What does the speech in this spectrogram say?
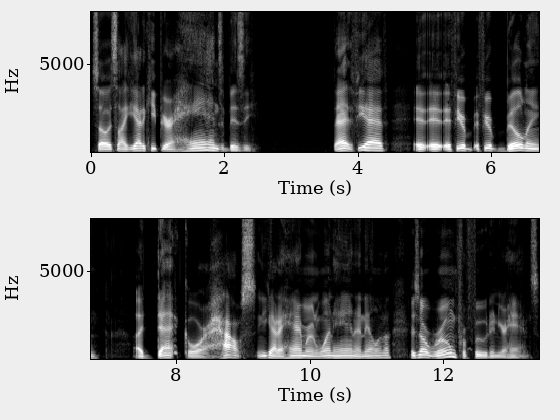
So it's like you got to keep your hands busy. That if you have, if, if you're if you're building a deck or a house and you got a hammer in one hand and a nail in another, there's no room for food in your hands.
